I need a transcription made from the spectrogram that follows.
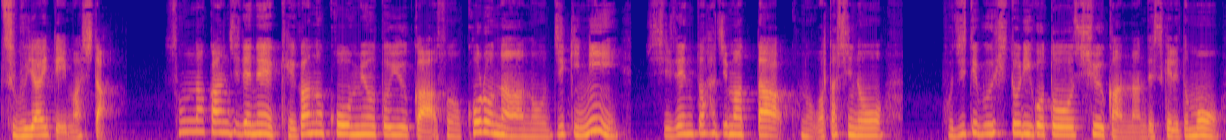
つぶやいていました。そんな感じでね、怪我の巧妙というか、そのコロナの時期に自然と始まったこの私のポジティブ独り言習慣なんですけれども、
